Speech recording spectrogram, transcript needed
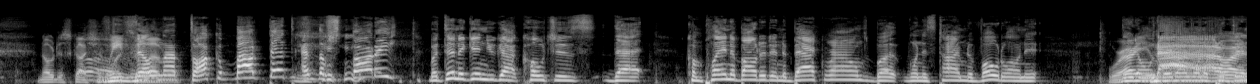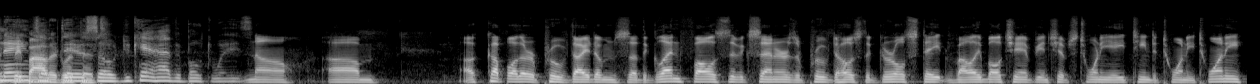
no discussion. we will not talk about it. End of story. but then again, you got coaches that complain about it in the backgrounds, but when it's time to vote on it, Where they don't, nah, they don't want to put their names up there. It. So you can't have it both ways. No. Um, a couple other approved items. Uh, the Glens Falls Civic Center is approved to host the Girls State Volleyball Championships 2018 to 2020.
